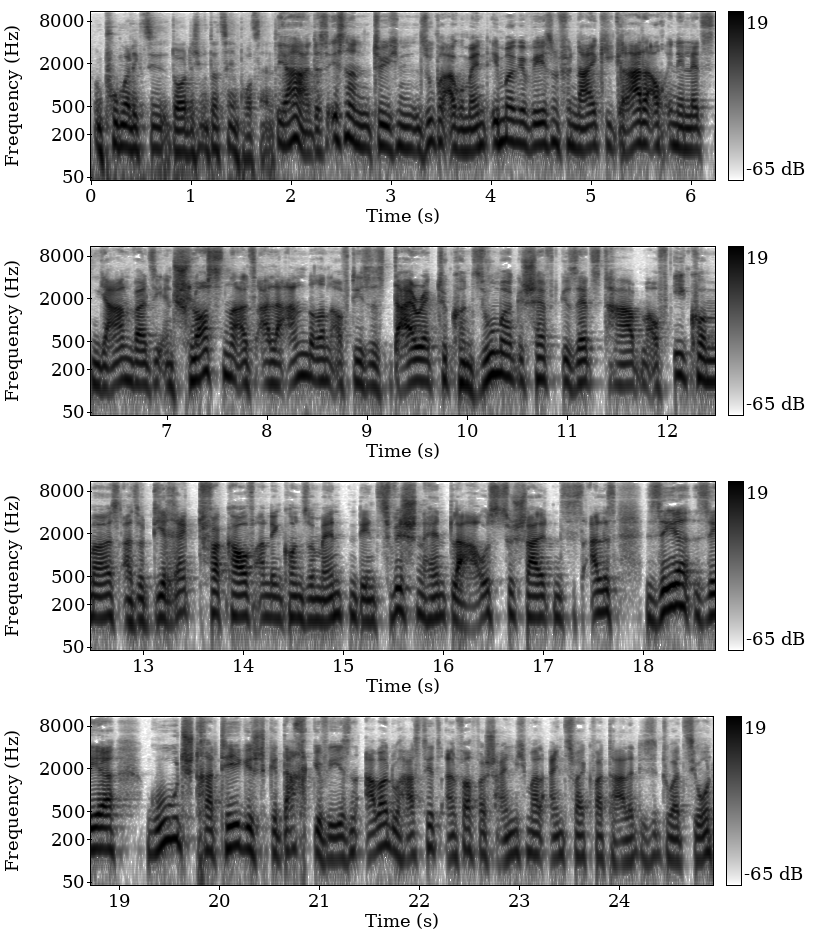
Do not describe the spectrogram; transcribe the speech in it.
und Puma liegt sie deutlich unter 10 Prozent. Ja, das ist natürlich ein super Argument immer gewesen für Nike, gerade auch in den letzten Jahren, weil sie entschlossener als alle anderen auf dieses Direct-to-Consumer-Geschäft gesetzt haben, auf E-Commerce, also Direktverkauf an den Konsumenten, den Zwischenhändler auszuschalten. Das ist alles sehr, sehr gut strategisch gedacht gewesen. Aber du hast jetzt einfach wahrscheinlich mal ein, zwei Quartale die Situation,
